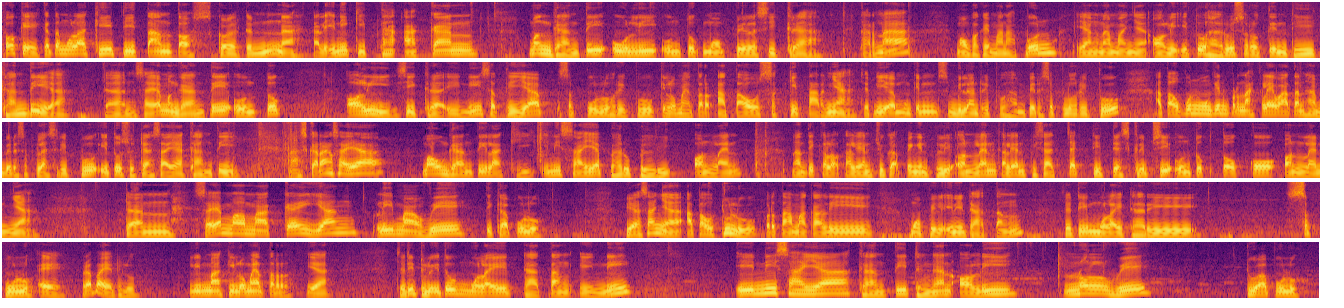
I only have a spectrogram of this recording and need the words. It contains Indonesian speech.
Oke, ketemu lagi di Tantos Golden. Nah, kali ini kita akan mengganti uli untuk mobil Sigra. Karena mau bagaimanapun yang namanya oli itu harus rutin diganti ya. Dan saya mengganti untuk oli Sigra ini setiap 10.000 km atau sekitarnya. Jadi ya mungkin 9.000 hampir 10.000 ataupun mungkin pernah kelewatan hampir 11.000 itu sudah saya ganti. Nah, sekarang saya mau ganti lagi. Ini saya baru beli online. Nanti kalau kalian juga pengen beli online, kalian bisa cek di deskripsi untuk toko online-nya. Dan saya memakai yang 5W30 biasanya atau dulu pertama kali mobil ini datang jadi mulai dari 10 eh berapa ya dulu? 5 km ya. Jadi dulu itu mulai datang ini ini saya ganti dengan oli 0W20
